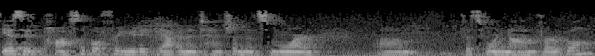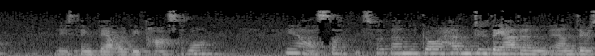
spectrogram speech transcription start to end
is it possible for you to have an intention that's more, um, that's more nonverbal? Do you think that would be possible? Yeah, so so then go ahead and do that, and, and there's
